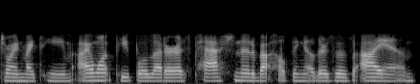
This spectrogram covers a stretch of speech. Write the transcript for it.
join my team. I want people that are as passionate about helping others as I am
